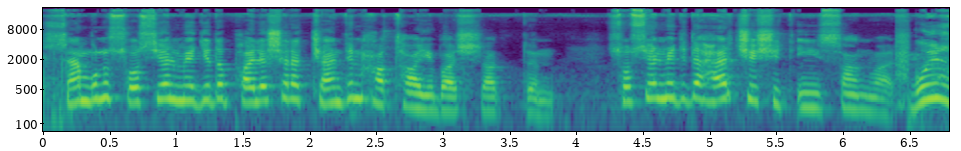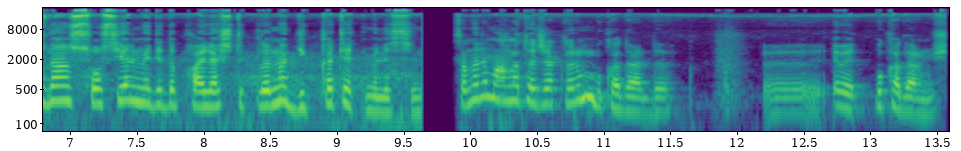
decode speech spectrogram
sen bunu sosyal medyada paylaşarak kendin hatayı başlattın. Sosyal medyada her çeşit insan var. Bu yüzden sosyal medyada paylaştıklarına dikkat etmelisin. Sanırım anlatacaklarım bu kadardı. Ee, evet bu kadarmış.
